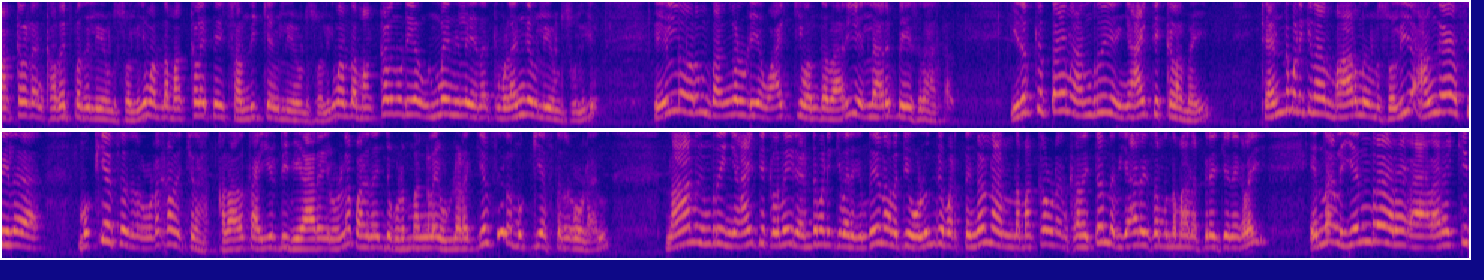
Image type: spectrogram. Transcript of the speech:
மக்களிடம் கதைப்பதில்லை என்று சொல்லியும் அந்த மக்களை போய் சந்திக்கவில்லை என்று சொல்லியும் அந்த மக்களினுடைய உண்மை நிலை எனக்கு விளங்கவில்லை என்று சொல்லியும் எல்லோரும் தங்களுடைய வாய்க்கு வந்தவாறு எல்லாரும் பேசினார்கள். இதற்குத்தான் அன்று ஞாயிற்றுக்கிழமை ரெண்டு மணிக்கு நான் பாரணும் என்று சொல்லி அங்கே சில முக்கியஸ்தர்களோட கதைச்சினார். அதாவது ஐஐடி பிகாரையில் உள்ள பதினைந்து குடும்பங்களை உள்ளடக்கிய சில முக்கியஸ்தர்களுடன் நான் இன்று ஞாயிற்றுக்கிழமை ரெண்டு மணிக்கு வருகின்றேன். அவற்றை ஒழுங்குபடுத்துங்கள். நான் இந்த மக்களுடன் கதைத்து அந்த விகாரை சம்பந்தமான பிரச்சனைகளை என்னால் இயன்ற வரை வரைக்கு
